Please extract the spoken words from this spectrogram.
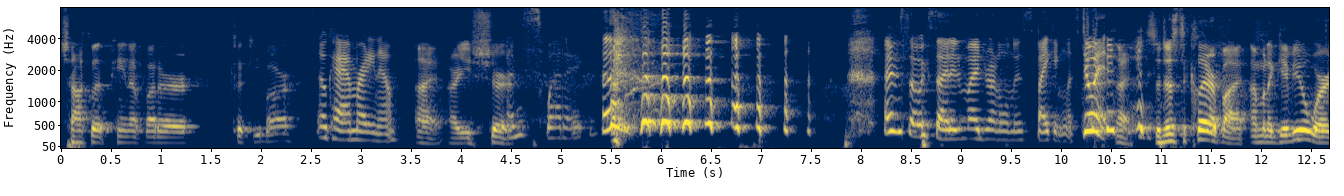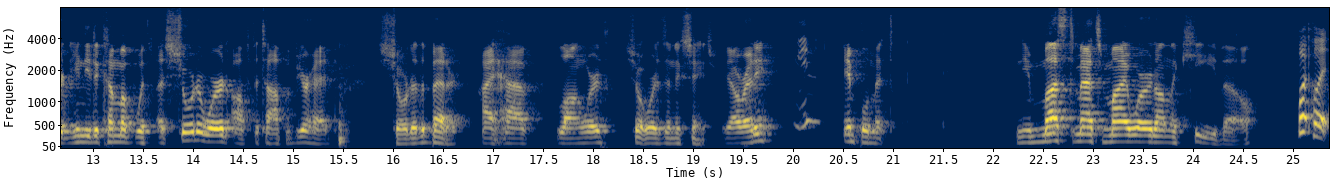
chocolate peanut butter cookie bar. okay, I'm ready now. All right, are you sure? I'm sweating. I'm so excited. My adrenaline is spiking. Let's do it. All right, so just to clarify, I'm going to give you a word. You need to come up with a shorter word off the top of your head. Shorter the better. I have long words, short words in exchange. Y'all ready? Yes. Implement. And you must match my word on the key, though. What? Put.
